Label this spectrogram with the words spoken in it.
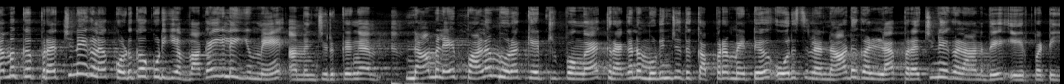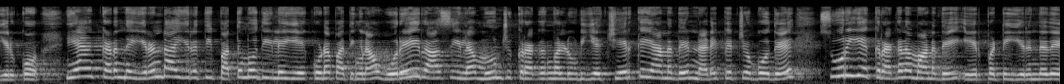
நமக்கு பிரச்சனைகளை கொடுக்கக்கூடிய வகையிலையுமே அமைஞ்சிருக்குங்க. நாமளே பல முறை கேட்டிருப்போங்க. கிரகணம் முடிஞ்சதுக்கு அப்புறமேட்டு ஒரு சில நாடுகளில் பிரச்சனைகளானது ஏற்பட்டு இருக்கும். ஏன்? கடந்த இரண்டாயிரத்தி பத்தொம்போதிலேயே கூட பார்த்தீங்கன்னா ஒரே ராசியில் மூன்று கிரகங்களுடைய சேர்க்கையானது நடைபெற்ற போது சூரிய கிரகணமானது ஏற்பட்டு இருந்தது.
